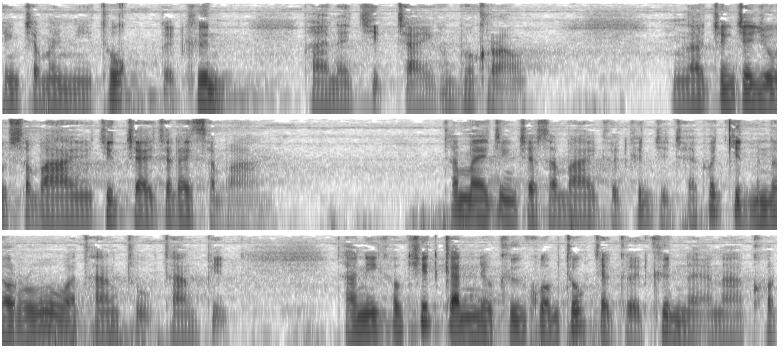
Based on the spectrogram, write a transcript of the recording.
จึงจะไม่มีทุกข์เกิดขึ้น ภายในจิตใจของพวกเรา เราจึงจะอยู่สบายจิตใจจะได้สบาย ทำไมจึงจะสบายเกิดขึ้นจิตใจ เพราะจิตมันรู้ว่าทางถูกทางผิด ทางนี้เขาคิดกันอยู่คือความทุกข์จะเกิดขึ้นในอนาคต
